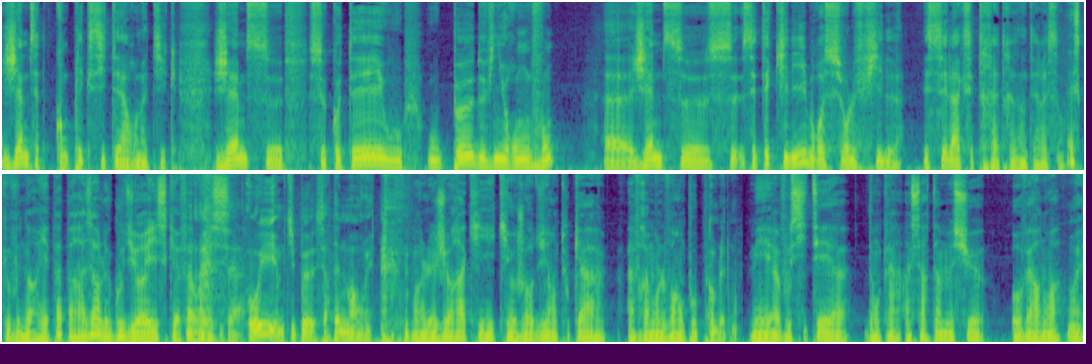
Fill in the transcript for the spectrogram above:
J'aime cette complexité aromatique. J'aime ce, ce côté où, où peu de vignerons vont. Euh, J'aime ce, ce- cet équilibre sur le fil. Et c'est là que c'est très très intéressant. Est-ce que vous n'auriez pas par hasard le goût du risque, Fabrice? Oui, un petit peu, certainement, oui, Bon, Le Jura qui, qui aujourd'hui, en tout cas, a vraiment le vent en poupe. complètement. Mais euh, vous citez euh, donc un, un certain monsieur Auvernois, Ouais.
